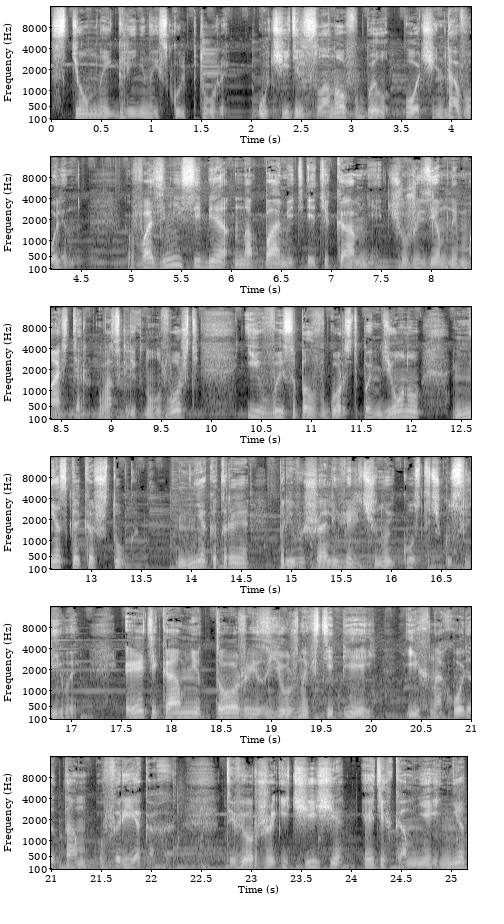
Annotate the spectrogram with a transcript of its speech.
с темной глиняной скульптурой. Учитель слонов был очень доволен – «Возьми себе на память эти камни, чужеземный мастер!» – воскликнул вождь и высыпал в горсть пандиону несколько штук. Некоторые превышали величиной косточку сливы. Эти камни тоже из южных степей, их находят там в реках. Тверже и чище этих камней нет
